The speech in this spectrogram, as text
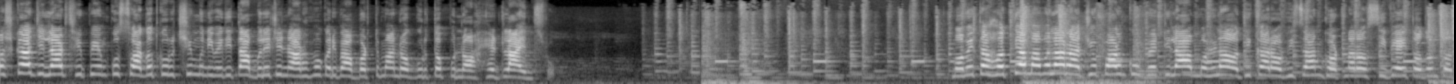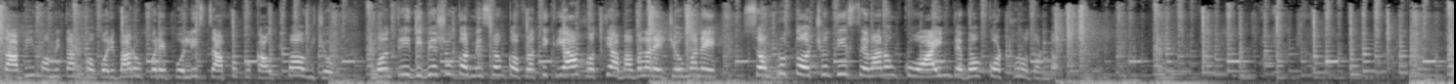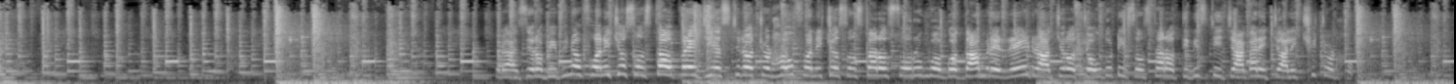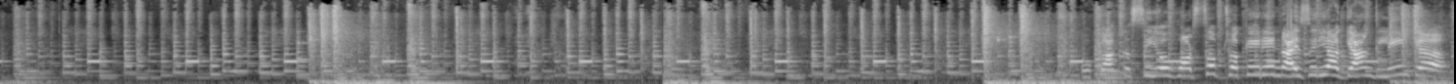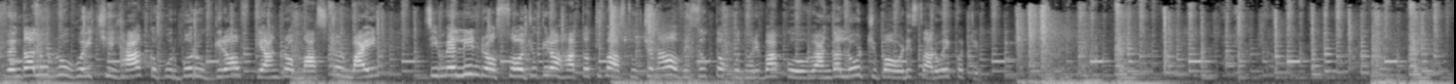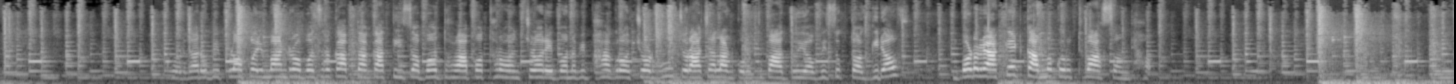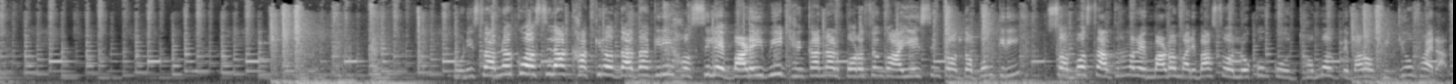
नमस्कार जिला थ्री को स्वागत करुच्ची बुलेटिन आरंभ करवा वर्तमान गुरुत्वपूर्ण हेडलाइंस ममिता हत्या मामला राज्यपाल को भेटिला महिला अधिकार अभियान घटनार सीबीआई तदंत दाबी ममिता परिवार उपरे पुलिस चाप पकाउथिबा अभियोग मंत्री दिव्यशंकर मिश्र प्रतिक्रिया हत्या मामलें जो संपुक्त अच्छा आईन देव कठोर दंड राज्य विभिन्न फर्णिचर संस्था उपर जीएसटी चढ़ाऊ फर्णिचर संस्थार शोरूम और गोदाम रेड राज्यर चौदी संस्थार तीसट जगार चली चढ़ाऊ काकसी और WhatsApp ठकईरे Nigeria gang link Bengaluru hack पूर्व गिरफ गैंग्र मास्टर माइंड चिमेलिन र सहयोगी र हात ठाने सूचना अभियुक्तको एक टीम खोर्धार विप्ल परिमाण वज्रकाप्ता का जबत धलापथर अंचल वन विभाग चढ़ू चढु चोराचालाण गरुवा दुई अभुक्त गिरफ बड राकेट कम करुवा सन्देह সামনাকু আসিলা খাকির দাদাগিরি হসিলে বাড়াইবি ঢেঙ্কানাল পরজঙ্গ আইআইসি দবঙ্গিরি সর্বসাধারণের মাড় মারা সহ লোক ধমক দেবার ভিডিও ভাইরাল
